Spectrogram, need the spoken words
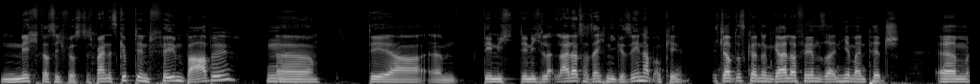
Nicht, dass ich wüsste. Ich meine, es gibt den Film Babel, Hm, äh, der, ähm, den ich, den ich le- leider tatsächlich nie gesehen habe. okay. Ich glaube, das könnte ein geiler Film sein. Hier mein Pitch. Ähm,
